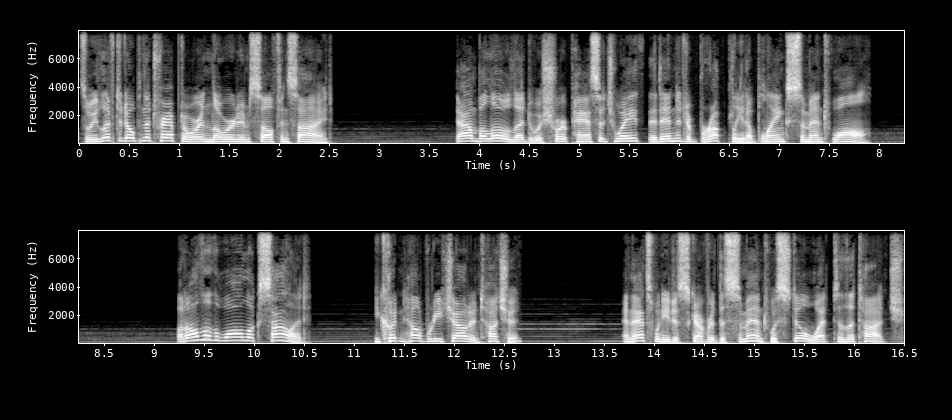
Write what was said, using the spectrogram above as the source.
So he lifted open the trapdoor and lowered himself inside. Down below led to a short passageway that ended abruptly at a blank cement wall. But although the wall looked solid, he couldn't help reach out and touch it. And that's when he discovered the cement was still wet to the touch,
